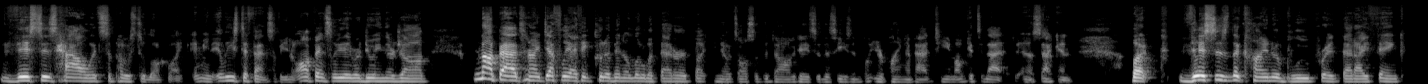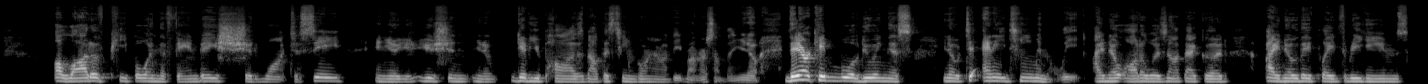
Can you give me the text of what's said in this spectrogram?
this is how it's supposed to look like. I mean, at least defensively. You know, offensively they were doing their job. Not bad tonight. Definitely, I think could have been a little bit better. But you know, it's also the dog days of the season. But you're playing a bad team. I'll get to that in a second. But this is the kind of blueprint that I think a lot of people in the fan base should want to see and you know you, you should you know give you pause about this team going on a deep run or something you know they are capable of doing this you know to any team in the league i know ottawa is not that good i know they played three games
